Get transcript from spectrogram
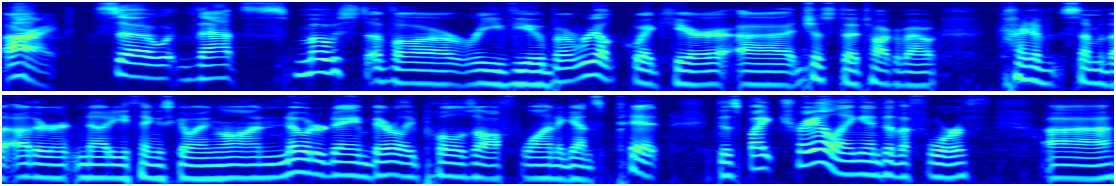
All right, so that's most of our review, but real quick here, uh, just to talk about kind of some of the other nutty things going on. Notre Dame barely pulls off one against Pitt, despite trailing into the fourth. Uh,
